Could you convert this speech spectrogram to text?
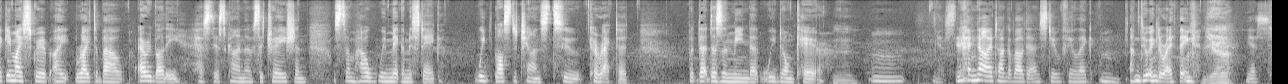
Like in my script, I write about everybody has this kind of situation. Somehow we make a mistake. We lost the chance to correct it. But that doesn't mean that we don't care. Mm. Mm, yes. Right now I talk about it, I still feel like mm, I'm doing the right thing. Yeah. yes.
